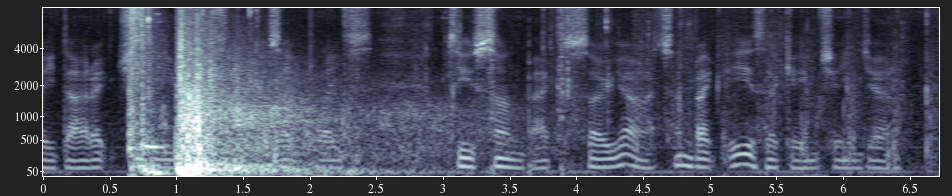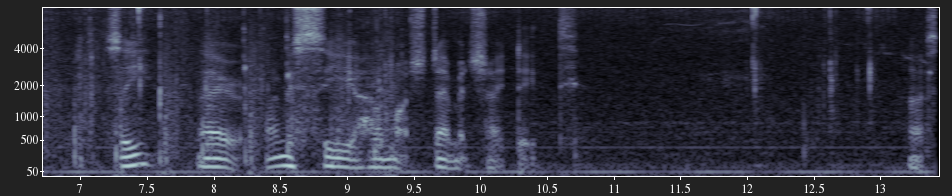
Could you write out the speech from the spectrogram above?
a direct GU because I placed two sandbags. So yeah, sandbag is a game changer. See? Now let me see how much damage I did. Let's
